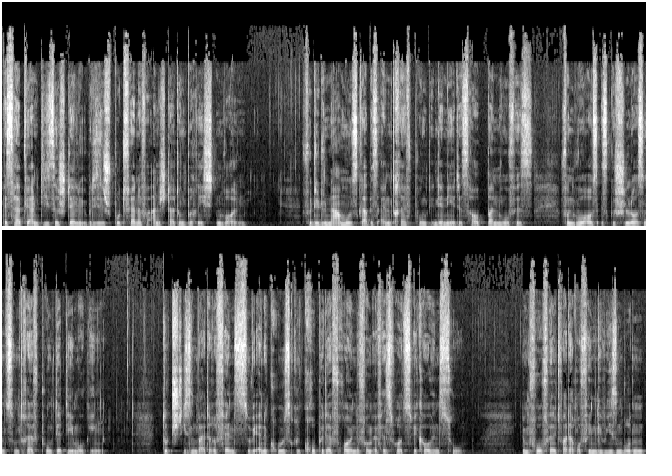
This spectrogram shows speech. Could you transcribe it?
weshalb wir an dieser Stelle über diese sportferne Veranstaltung berichten wollen. Für die Dynamos gab es einen Treffpunkt in der Nähe des Hauptbahnhofes, von wo aus es geschlossen zum Treffpunkt der Demo ging. Dort stießen weitere Fans sowie eine größere Gruppe der Freunde vom FSV Zwickau hinzu. Im Vorfeld war darauf hingewiesen worden,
